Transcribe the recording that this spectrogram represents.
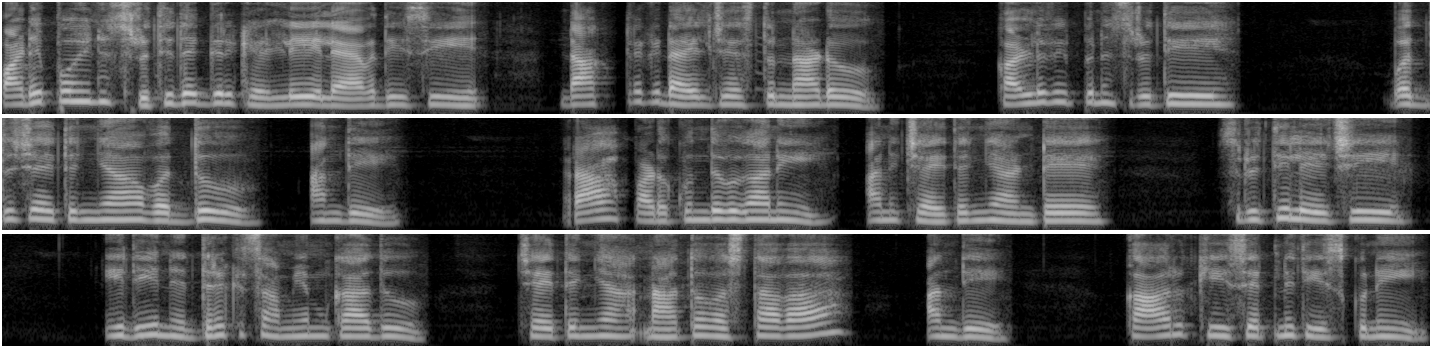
పడిపోయిన శృతి దగ్గరికి వెళ్ళి లేవదీసి డాక్టర్కి డైల్ చేస్తున్నాడు. కళ్ళు విప్పిన శృతి వద్దు చైతన్య వద్దు అంది. రా పడుకుందువు గాని అని చైతన్య అంటే శృతి లేచి ఇది నిద్రకి సమయం కాదు. చైతన్య నాతో వస్తావా? అంది. కారు కీసెట్ని తీసుకుని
